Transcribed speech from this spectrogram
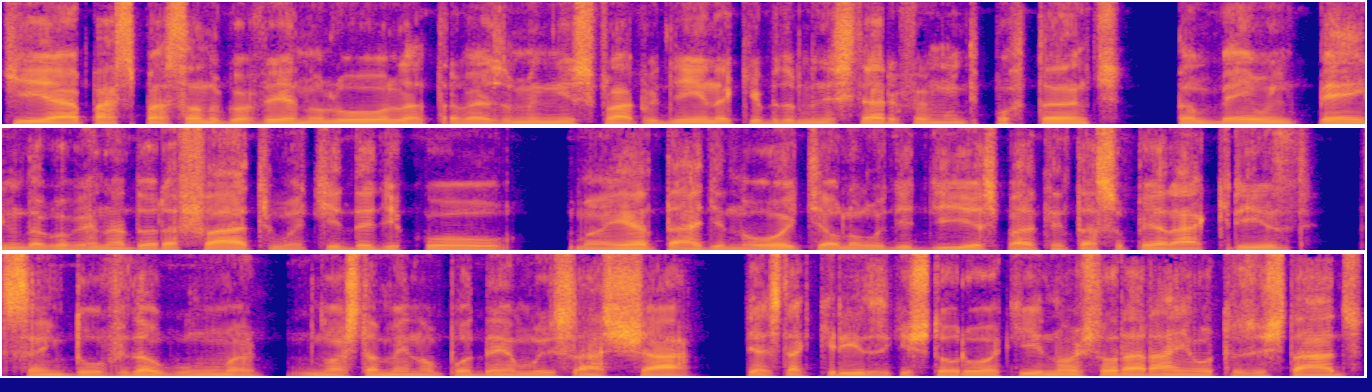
que a participação do governo Lula, através do ministro Flávio Dino, a equipe do ministério foi muito importante. Também o empenho da governadora Fátima, que dedicou manhã, tarde e noite ao longo de dias para tentar superar a crise. Sem dúvida alguma, nós também não podemos achar que esta crise que estourou aqui não estourará em outros estados,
